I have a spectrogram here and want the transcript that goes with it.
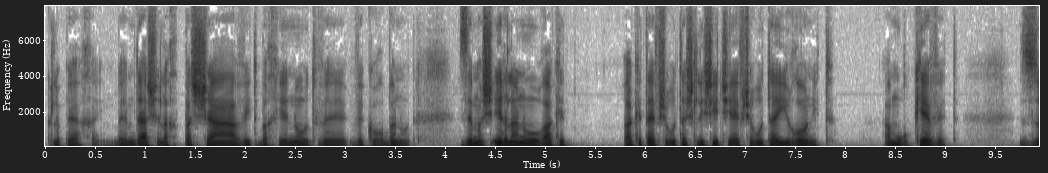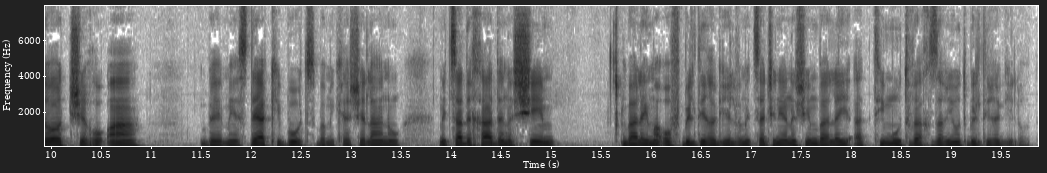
כלפי החיים, בעמדה של הכפשה והתבכיינות ו- וקורבנות. זה משאיר לנו רק את, רק את האפשרות השלישית, שהיא האפשרות האירונית, המורכבת. זאת שרואה במייסדי הקיבוץ, במקרה שלנו, מצד אחד אנשים בעלי מעוף בלתי רגיל, ומצד שני אנשים בעלי אטימות ואכזריות בלתי רגילות.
